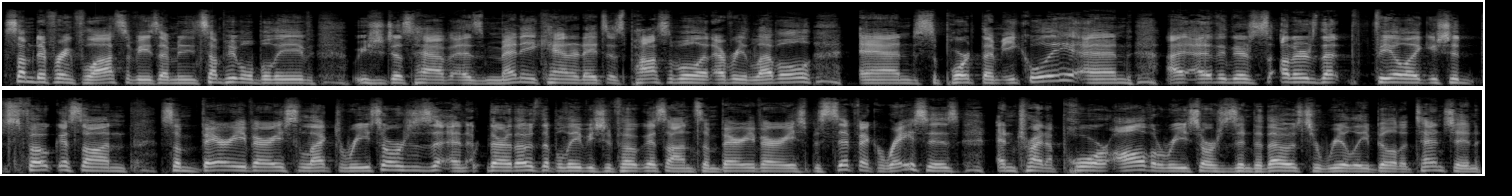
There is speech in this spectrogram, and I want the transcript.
some differing philosophies. I mean, some people believe we should just have as many candidates as possible at every level and support them equally, and I, I think there's others that feel like you should focus on some very very select resources, and there are those that believe you should focus on some very very specific races and try to pour all the resources into those to really build attention,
